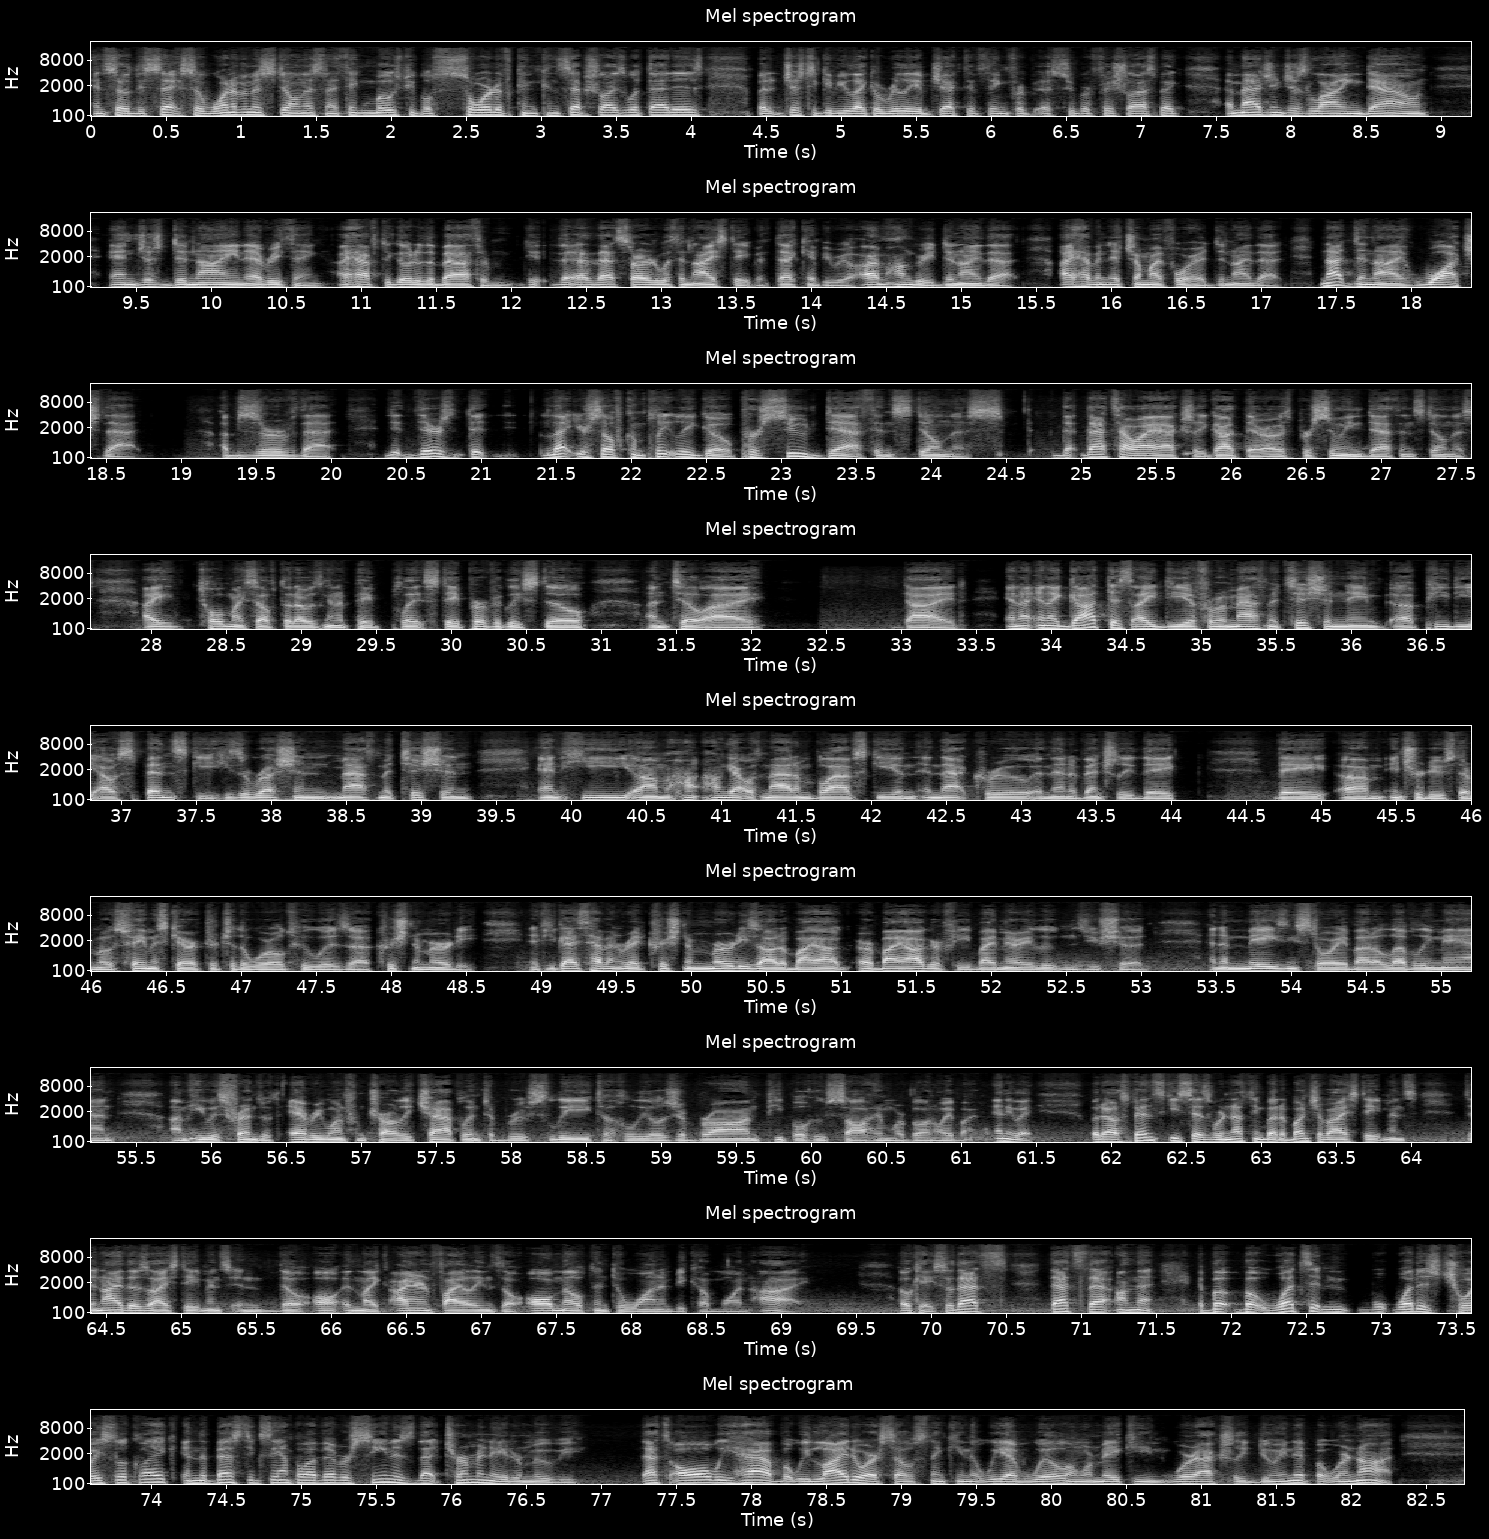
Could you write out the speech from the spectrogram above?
And so the sex so one of them is stillness, and I think most people sort of can conceptualize what that is. But just to give you like a really objective thing for a superficial aspect, imagine just lying down and just denying everything. I have to go to the bathroom. That started with an I statement. That can't be real. I'm hungry. Deny that. I have an itch on my forehead. Deny that. Not deny. Watch that. Observe that. There's that. let yourself completely go. Pursue death in stillness th- that's how I actually got there. I was pursuing death and stillness. I told myself that I was going to play, stay perfectly still until I died. And I, and I got this idea from a mathematician named uh, P.D. Ouspensky. He's a Russian mathematician, and he um, hung out with Madame Blavatsky and, and that crew. And then eventually they they um, introduced their most famous character to the world, who was uh, Krishnamurti. And if you guys haven't read Krishnamurti's autobiography or biography by Mary Lutyens, you should. An amazing story about a lovely man. Um, he was friends with everyone from Charlie Chaplin to Bruce Lee to Khalil Gibran. People who saw him were blown away by him. Anyway, but Ouspensky says we're nothing but a bunch of I statements. Deny those I statements, and they'll all, and like iron filings, they'll all melt into one and become one I. Okay, so that's that's that on that. But but what's it? What does choice look like? And the best example I've ever seen is that Terminator movie. That's all we have, but we lie to ourselves thinking that we have will and we're making we're actually doing it, but we're not.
